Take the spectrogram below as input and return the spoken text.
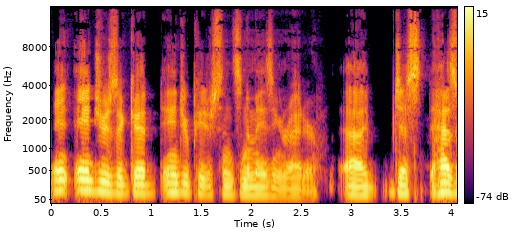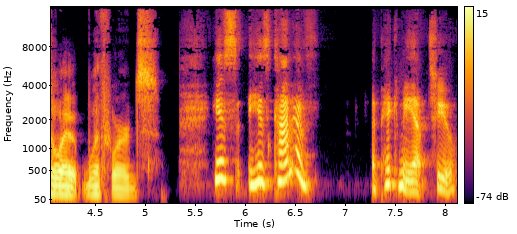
Andrew's a good Andrew Peterson's an amazing writer. Uh, just has a way with words. He's he's kind of a pick me up too.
